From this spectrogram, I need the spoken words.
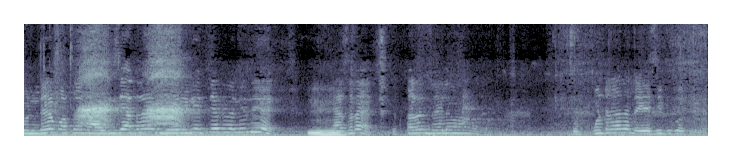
ఉండే మొత్తం రాజు చేతనే బెయిల్కి వచ్చాడు వెళ్ళింది అసలే చెప్తారని బెయిల్ ఒప్పుకుంటారు కదా ఏసీబీకి వచ్చింది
